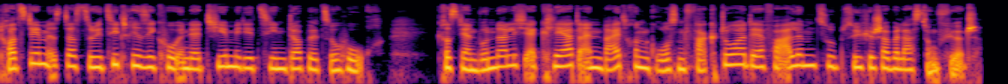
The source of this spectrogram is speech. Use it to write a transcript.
Trotzdem ist das Suizidrisiko in der Tiermedizin doppelt so hoch. Christian Wunderlich erklärt einen weiteren großen Faktor, der vor allem zu psychischer Belastung führt.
